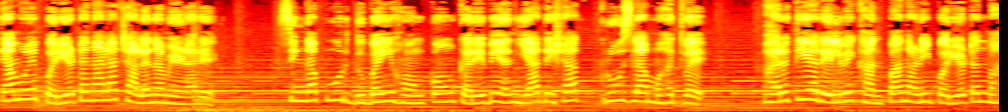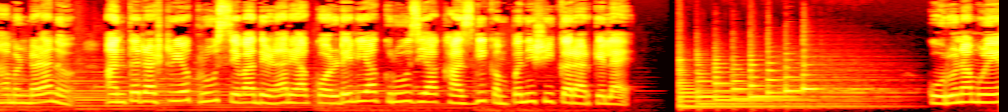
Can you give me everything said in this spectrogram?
त्यामुळे पर्यटनाला चालना मिळणार आहे. सिंगापूर दुबई हाँगकाँग करेबियन या देशात क्रूजला महत्त्व आहे. भारतीय रेल्वे खानपान आणि पर्यटन महामंडळानं आंतरराष्ट्रीय क्रूज सेवा देणाऱ्या कॉर्डेलिया क्रूज या खासगी कंपनीशी करार केलाय. कोरोनामुळे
